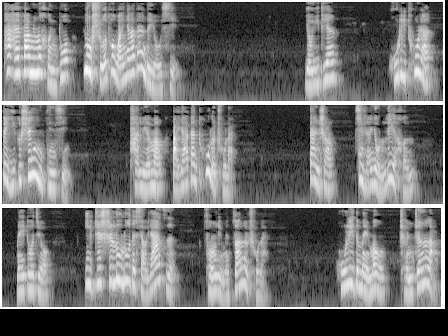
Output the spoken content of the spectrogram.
他还发明了很多用舌头玩鸭蛋的游戏。有一天，狐狸突然被一个声音惊醒，他连忙把鸭蛋吐了出来。蛋上竟然有了裂痕，没多久，一只湿漉漉的小鸭子从里面钻了出来。狐狸的美梦成真了，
